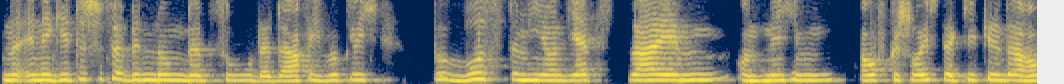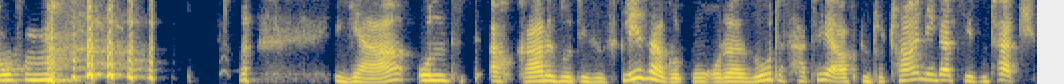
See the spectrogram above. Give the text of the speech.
eine, energetische Verbindung dazu. Da darf ich wirklich bewusst im Hier und Jetzt sein und nicht ein aufgescheuchter, kickelnder Haufen. Ja, und auch gerade so dieses Gläserrücken oder so, das hatte ja auch einen total negativen Touch.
